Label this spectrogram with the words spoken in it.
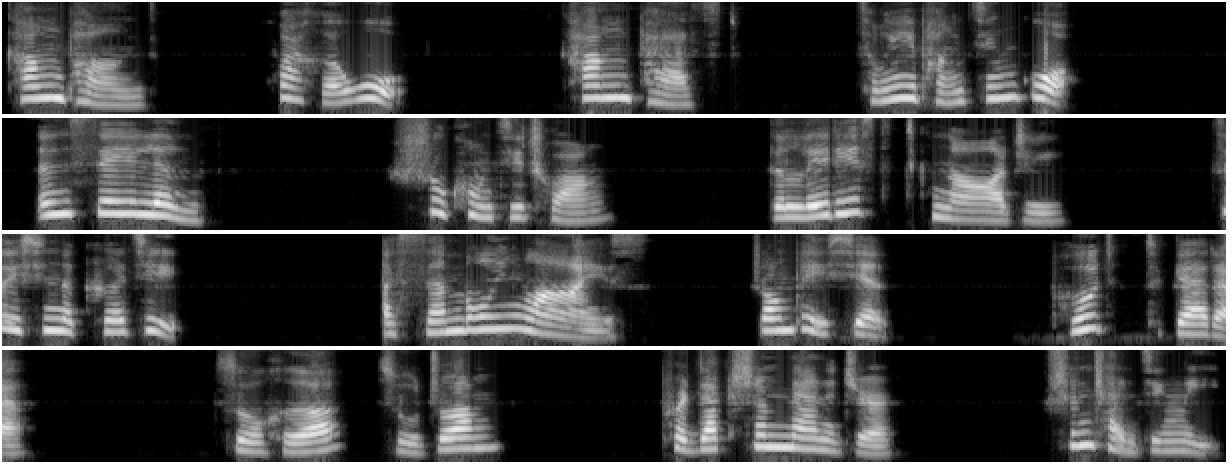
；compound，化合物。；compassed，从一旁经过。；NC lathe，数控机床。；the latest technology，最新的科技。；assembling lines，装配线。；put together，组合、组装。，production manager，生产经理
